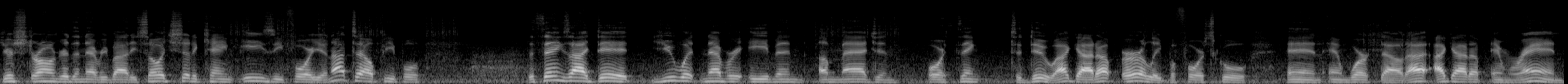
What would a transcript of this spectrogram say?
you're stronger than everybody. So it should have came easy for you. And I tell people, the things I did, you would never even imagine or think to do. I got up early before school and, and worked out. I, I got up and ran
